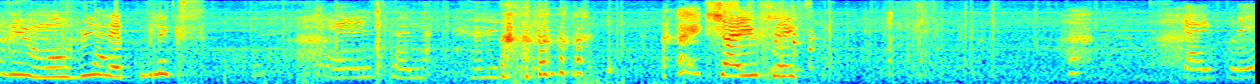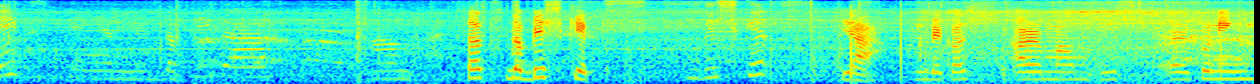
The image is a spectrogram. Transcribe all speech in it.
Ano yung movie? Netflix. Here is the Shyflix. Skyflix. And the pizza. Um, That's the biscuits. biscuits. Yeah, because our mom is air conning,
